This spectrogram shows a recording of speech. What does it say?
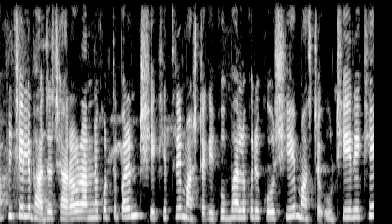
আপনি চাইলে ভাজা ছাড়াও রান্না করতে পারেন, সেক্ষেত্রে মাছটাকে খুব ভালো করে কষিয়ে মাছটা উঠিয়ে রেখে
